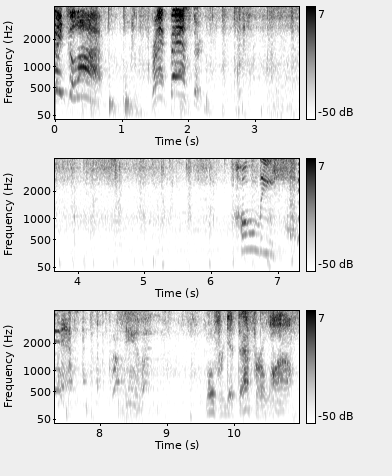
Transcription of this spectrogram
Saint's alive! Rat bastard! Holy shit! Damn. Won't forget that for a while.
